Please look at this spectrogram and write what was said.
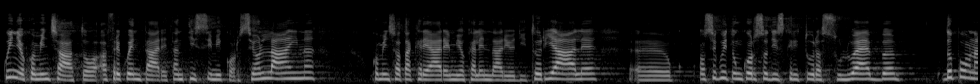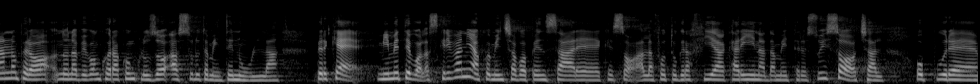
Quindi ho cominciato a frequentare tantissimi corsi online, cominciato a creare il mio calendario editoriale, eh, ho seguito un corso di scrittura sul web, Dopo un anno però non avevo ancora concluso assolutamente nulla, perché mi mettevo alla scrivania, cominciavo a pensare, che so, alla fotografia carina da mettere sui social, oppure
